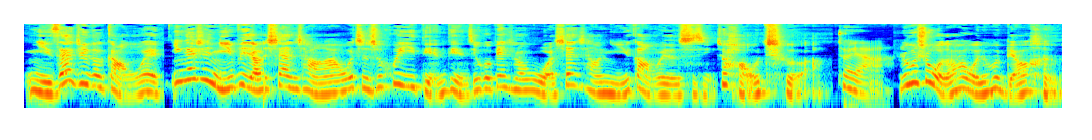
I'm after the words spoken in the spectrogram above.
你在这个岗位应该是你比较擅长啊，我只是会一点点，结果变成了我擅长你岗位的事情，就好扯啊。对呀，如果是我的话，我就会比较狠，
